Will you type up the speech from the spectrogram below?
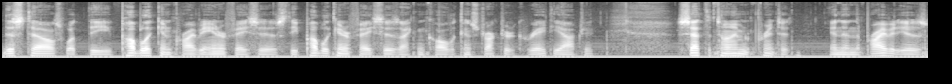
This tells what the public and private interface is. The public interface is I can call the constructor to create the object, set the time to print it, and then the private is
